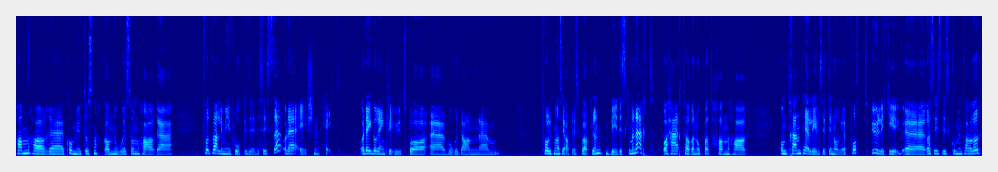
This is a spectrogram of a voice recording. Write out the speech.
han har eh, kommet ut og snakka om noe som har fått veldig mye fokus i det siste, og det er Asian hate. Og det går egentlig ut på eh, hvordan eh, folk med asiatisk bakgrunn blir diskriminert. Og her tar han opp at han har omtrent hele livet sitt i Norge fått ulike eh, rasistiske kommentarer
